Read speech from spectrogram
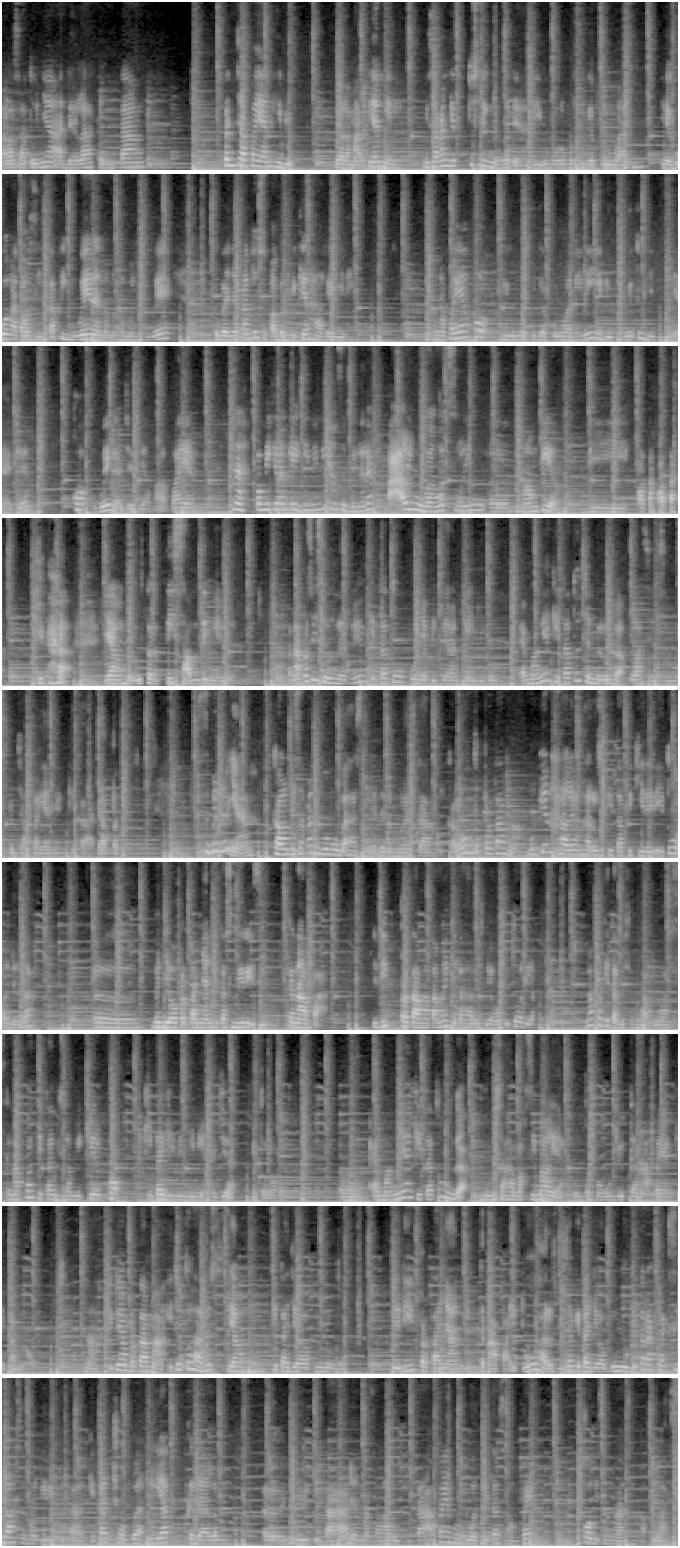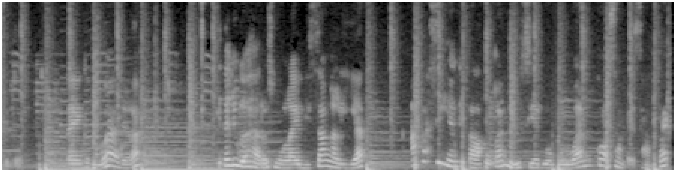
Salah satunya adalah tentang pencapaian hidup. Dalam artian gini, misalkan kita tuh sering banget ya di umur-umur 30-an, ya gue nggak tahu sih, tapi gue dan temen-temen gue kebanyakan tuh suka berpikir hal kayak gini. Kenapa ya kok di umur 30-an ini hidup gue tuh gini-gini aja? Kok gue nggak jadi apa-apa ya? Nah, pemikiran kayak gini nih yang sebenarnya paling banget sering uh, mampir di otak-otak kita yang berusia 30 something ini. Nah, kenapa sih sebenarnya kita tuh punya pikiran kayak gitu? Emangnya kita tuh cenderung nggak puas ya sama pencapaian yang kita dapat? Sebenarnya, kalau misalkan gue mau bahas nih ya dari mulai sekarang nih, kalau untuk pertama, mungkin hal yang harus kita pikirin itu adalah uh, menjawab pertanyaan kita sendiri sih. Kenapa? Jadi pertama-tama yang kita harus jawab itu adalah kenapa? Kenapa kita bisa nggak puas? Kenapa kita bisa mikir kok kita gini-gini aja gitu loh? Uh, emangnya kita tuh nggak berusaha maksimal ya untuk mewujudkan apa yang kita mau? Nah itu yang pertama, itu tuh harus yang kita jawab dulu tuh jadi pertanyaan kenapa itu harus bisa kita jawab dulu. Kita refleksilah sama diri kita. Kita coba lihat ke dalam uh, diri kita dan masa lalu kita. Apa yang membuat kita sampai kok bisa ngerasa nggak puas gitu. Nah yang kedua adalah kita juga harus mulai bisa ngeliat apa sih yang kita lakukan di usia 20-an kok sampai-sampai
